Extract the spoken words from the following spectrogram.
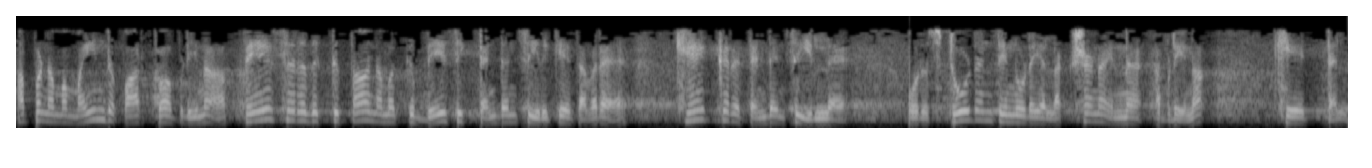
அப்ப நம்ம மைண்ட பார்த்தோம் அப்படின்னா பேசுறதுக்கு தான் நமக்கு பேசிக் டெண்டன்சி இருக்கே தவிர கேட்கிற டெண்டன்சி இல்லை. ஒரு ஸ்டூடெண்டினுடைய லட்சணம் என்ன அப்படின்னா கேட்டல்.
